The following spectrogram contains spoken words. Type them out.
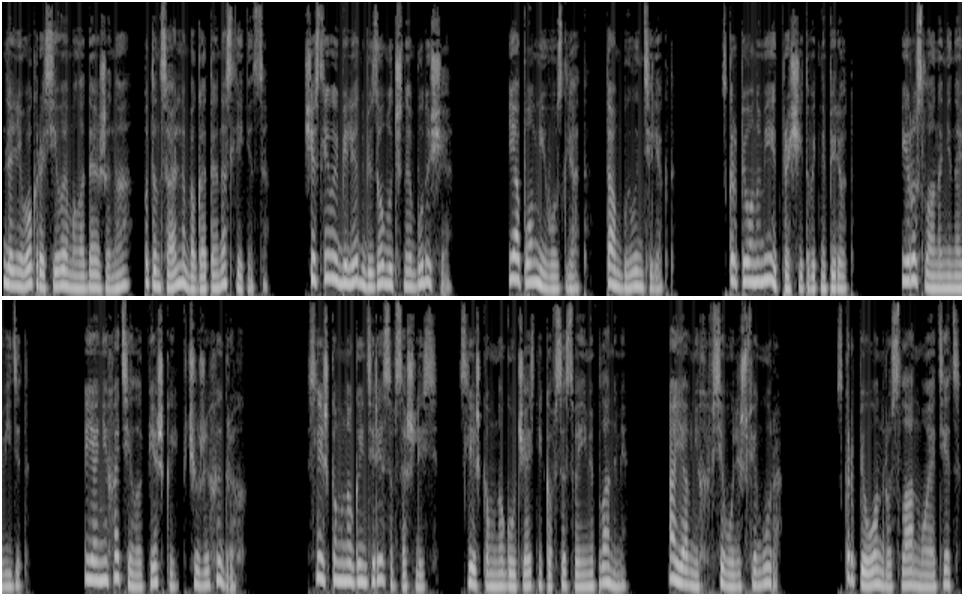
Для него красивая молодая жена, потенциально богатая наследница. Счастливый билет в безоблачное будущее. Я помню его взгляд. Там был интеллект. Скорпион умеет просчитывать наперед. И Руслана ненавидит. Я не хотела пешкой в чужих играх. Слишком много интересов сошлись, слишком много участников со своими планами, а я в них всего лишь фигура. Скорпион, Руслан, мой отец.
